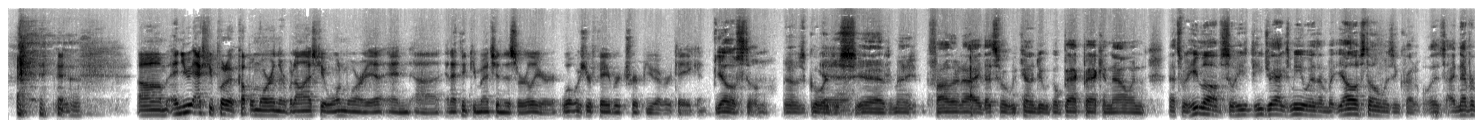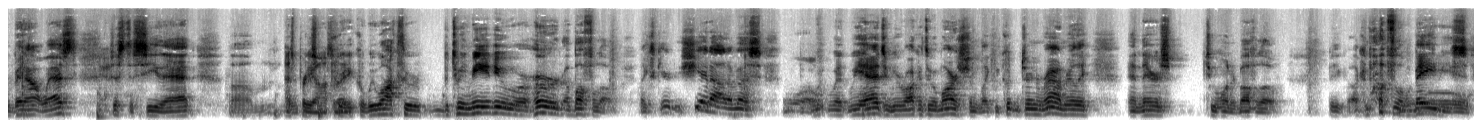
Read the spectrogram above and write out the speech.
Um, and you actually put a couple more in there, but I'll ask you one more. Yeah, and uh, and I think you mentioned this earlier. What was your favorite trip you ever taken? Yellowstone. It was gorgeous. Yeah, my father and I. That's what we kind of do. We go backpacking now, and that's what he loves. So he he drags me with him. But Yellowstone was incredible. It's, I'd never been out west just to see that. Um, That's pretty awesome. Pretty cool. We walked through between me and you, or herd a buffalo. Like scared the shit out of us. We, we- we had to. We were walking through a marsh, and like we couldn't turn around really. And there's 200 buffalo, big fucking buffalo babies.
